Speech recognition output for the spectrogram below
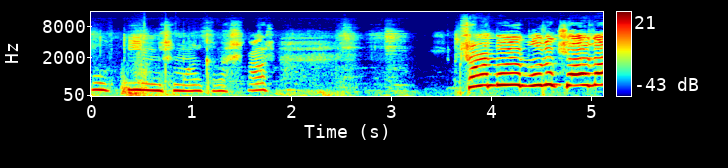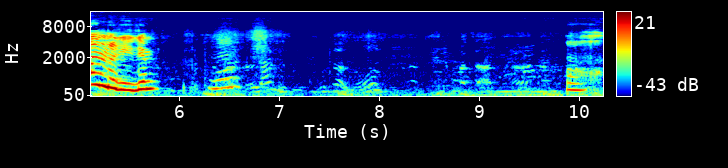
bu değilmişim arkadaşlar. Sana böyle bozuk şeyler mi dedim? Ne? Ah.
